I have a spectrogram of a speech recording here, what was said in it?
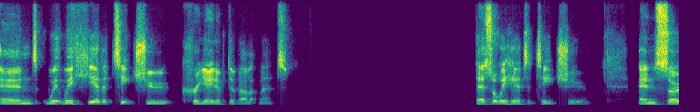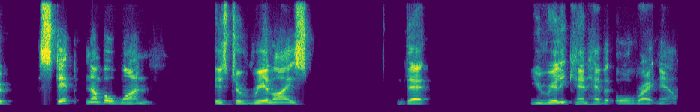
And we're, we're here to teach you creative development. That's what we're here to teach you. And so step number one is to realize that you really can have it all right now.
